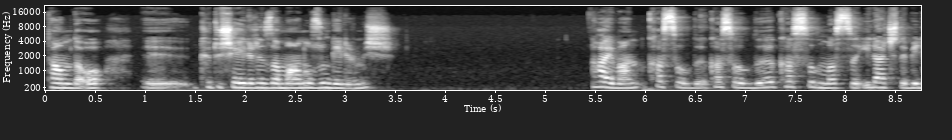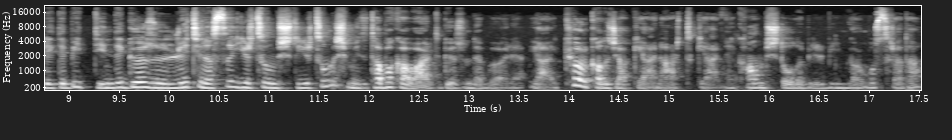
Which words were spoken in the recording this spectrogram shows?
Tam da o e, kötü şeylerin zamanı uzun gelirmiş. Hayvan kasıldı, kasıldı, kasılması ilaçla birlikte bittiğinde gözünün retinası yırtılmıştı. Yırtılmış mıydı? Tabaka vardı gözünde böyle. Yani kör kalacak yani artık yani. Kalmış da olabilir bilmiyorum o sırada.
